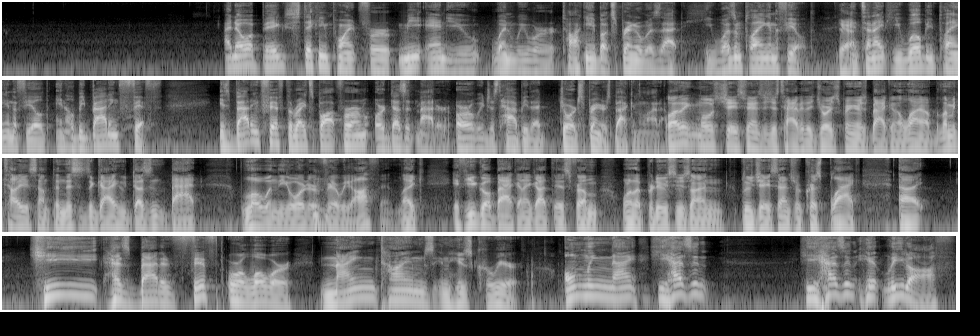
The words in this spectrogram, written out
I know a big sticking point for me and you when we were talking about Springer was that he wasn't playing in the field. Yeah. And tonight he will be playing in the field and he'll be batting fifth. Is batting fifth the right spot for him, or does it matter? Or are we just happy that George Springer's back in the lineup? Well, I think most Jays fans are just happy that George Springer is back in the lineup. But let me tell you something. This is a guy who doesn't bat low in the order Mm-hmm. very often. Like, if you go back, and I got this from one of the producers on Blue Jay Central, Chris Black, uh, he has batted fifth or lower nine times in his career. Only nine. He hasn't. He hasn't hit leadoff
